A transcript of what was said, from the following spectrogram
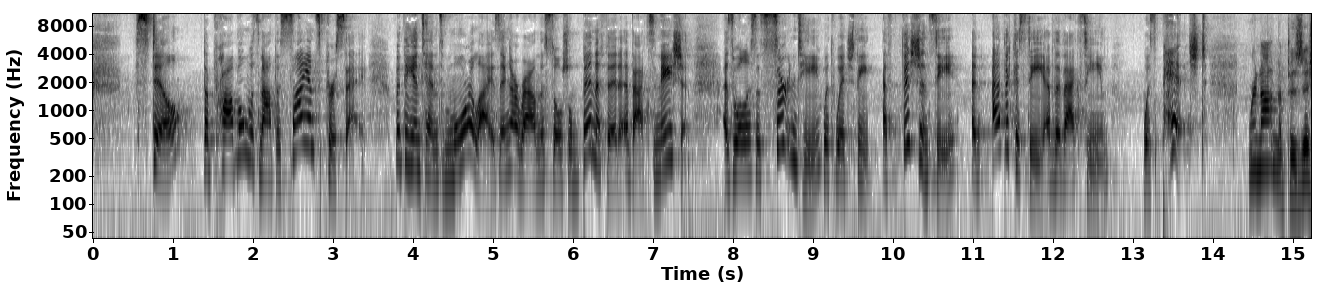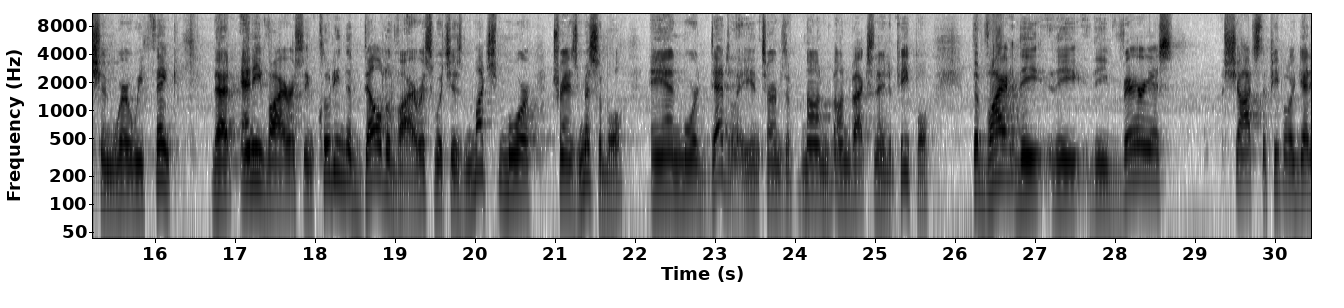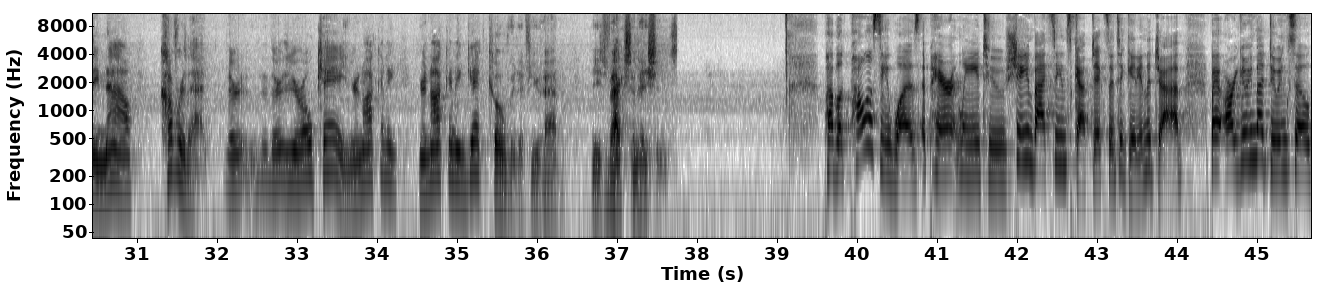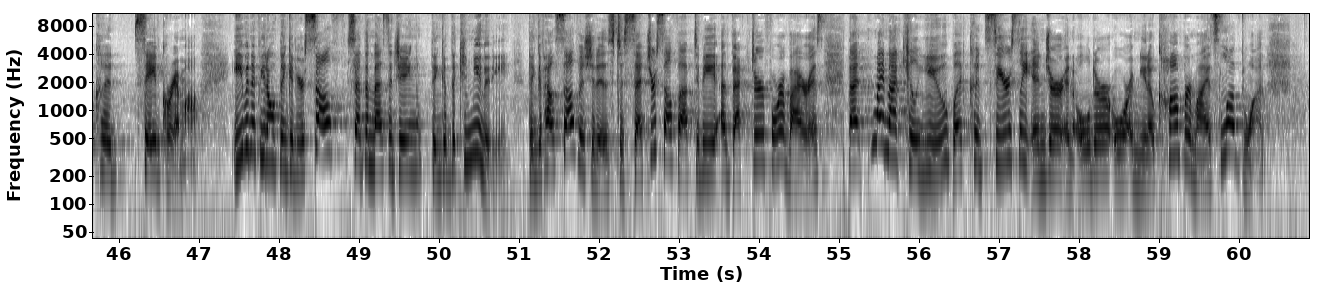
Still, the problem was not the science per se, but the intense moralizing around the social benefit of vaccination, as well as the certainty with which the efficiency and efficacy of the vaccine was pitched. We're not in a position where we think that any virus, including the Delta virus, which is much more transmissible and more deadly in terms of non unvaccinated people, the, vi- the, the, the various shots that people are getting now cover that. They're, they're, you're okay. You're not going to you're not going to get COVID if you have these vaccinations. Public policy was apparently to shame vaccine skeptics into getting the jab by arguing that doing so could save grandma. Even if you don't think of yourself, set the messaging, think of the community. Think of how selfish it is to set yourself up to be a vector for a virus that might not kill you, but could seriously injure an older or immunocompromised loved one.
